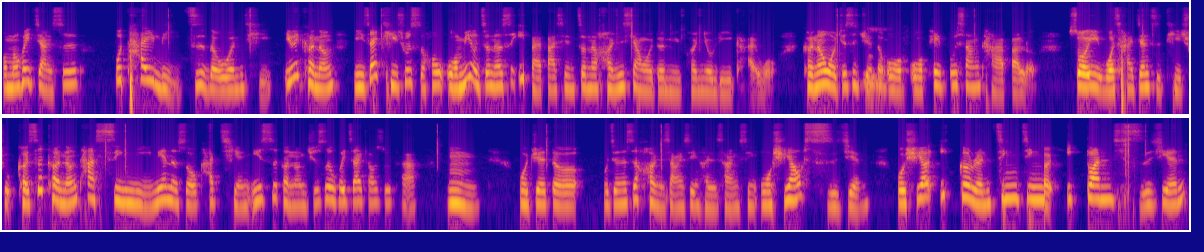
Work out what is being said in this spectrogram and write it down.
我们会讲是不太理智的问题，因为可能你在提出时候，我没有真的是一百八千真的很想我的女朋友离开我，可能我就是觉得我我配不上她罢了，所以我才这样子提出。可是可能他心里面的时候，他潜意识可能就是会再告诉他，嗯。我觉得我真的是很伤心，很伤心。我需要时间，我需要一个人静静的一段时间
